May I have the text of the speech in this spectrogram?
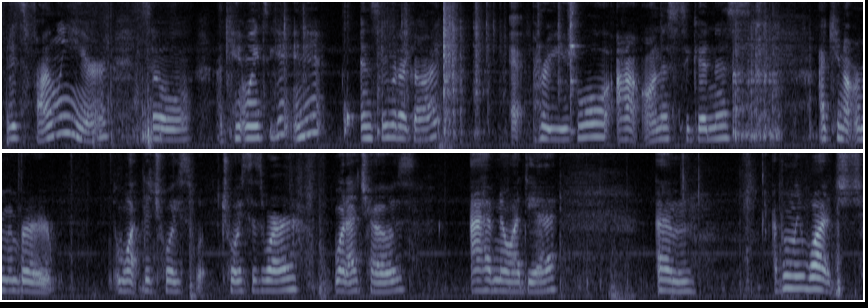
but it's finally here. So I can't wait to get in it and see what I got. Eh, per usual, I, honest to goodness, I cannot remember what the choice choices were, what I chose. I have no idea. Um, I've only watched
